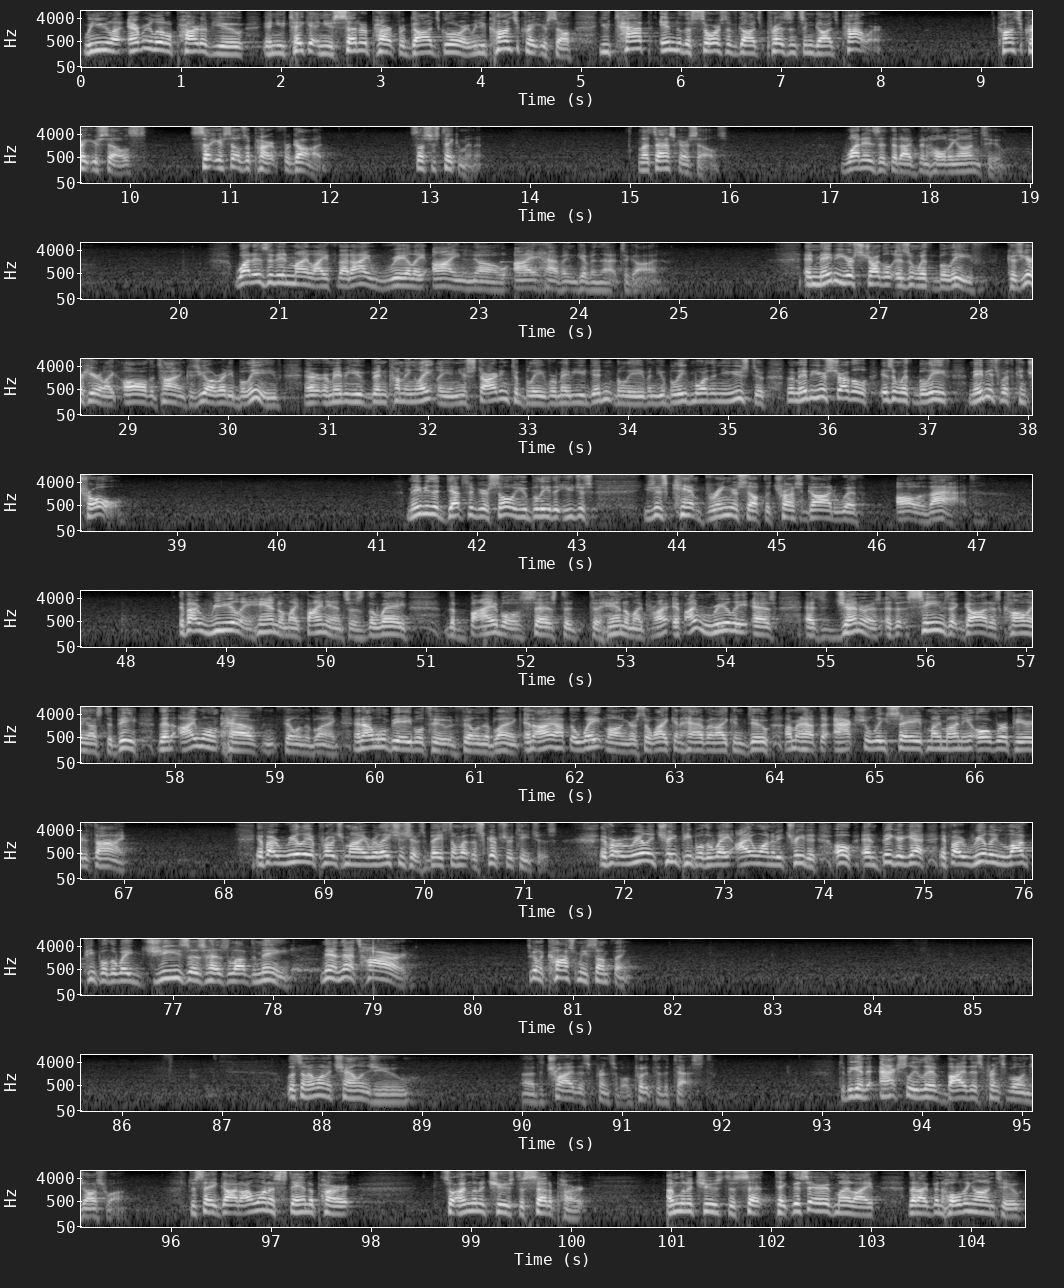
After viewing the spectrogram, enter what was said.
when you let every little part of you and you take it and you set it apart for God's glory, when you consecrate yourself, you tap into the source of God's presence and God's power. Consecrate yourselves, set yourselves apart for God. So let's just take a minute. Let's ask ourselves what is it that I've been holding on to? What is it in my life that I really, I know I haven't given that to God? And maybe your struggle isn't with belief, because you're here like all the time because you already believe, or maybe you've been coming lately and you're starting to believe, or maybe you didn't believe and you believe more than you used to. But maybe your struggle isn't with belief, maybe it's with control. Maybe in the depths of your soul you believe that you just you just can't bring yourself to trust God with all of that. If I really handle my finances the way the Bible says to, to handle my if I'm really as, as generous as it seems that God is calling us to be, then I won't have fill in the blank. And I won't be able to fill in the blank. And I have to wait longer so I can have and I can do. I'm going to have to actually save my money over a period of time if I really approach my relationships based on what the scripture teaches, if I really treat people the way I want to be treated, oh, and bigger yet, if I really love people the way Jesus has loved me, man, that's hard. It's going to cost me something. Listen, I want to challenge you uh, to try this principle, put it to the test, to begin to actually live by this principle in Joshua. To say, God, I want to stand apart so I'm going to choose to set apart. I'm going to choose to set, take this area of my life that I've been holding on to,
